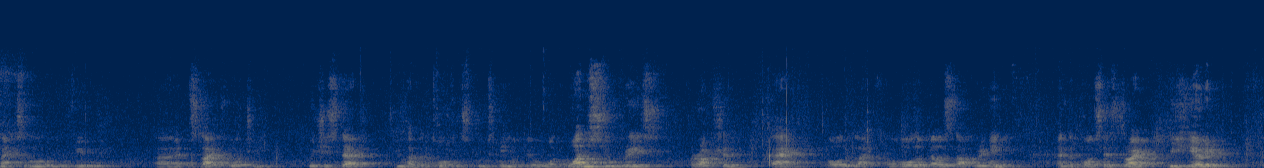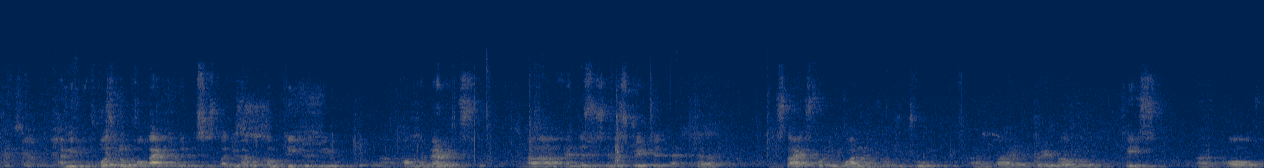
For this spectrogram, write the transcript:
maximal review uh, at slide 40, which is that you have a total scrutiny of the award. Once you raise corruption, bang, all the, light, all the bells start ringing, and the court says, right, rehearing. I mean, of course, you don't call back the witnesses, but you have a complete review uh, on the merits. Uh, and this is illustrated at uh, slides 41 and 42 uh, by a very well-known case uh, called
